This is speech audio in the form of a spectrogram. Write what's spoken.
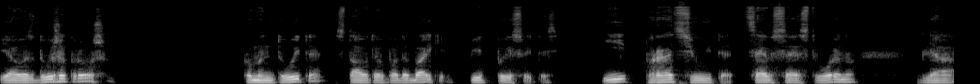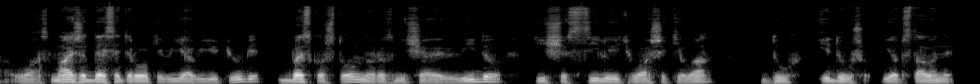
Я вас дуже прошу. Коментуйте, ставте вподобайки, підписуйтесь і працюйте. Це все створено для вас. Майже 10 років я в Ютубі безкоштовно розміщаю відео, ті, що зцілюють ваші тіла, дух і душу, і обставини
